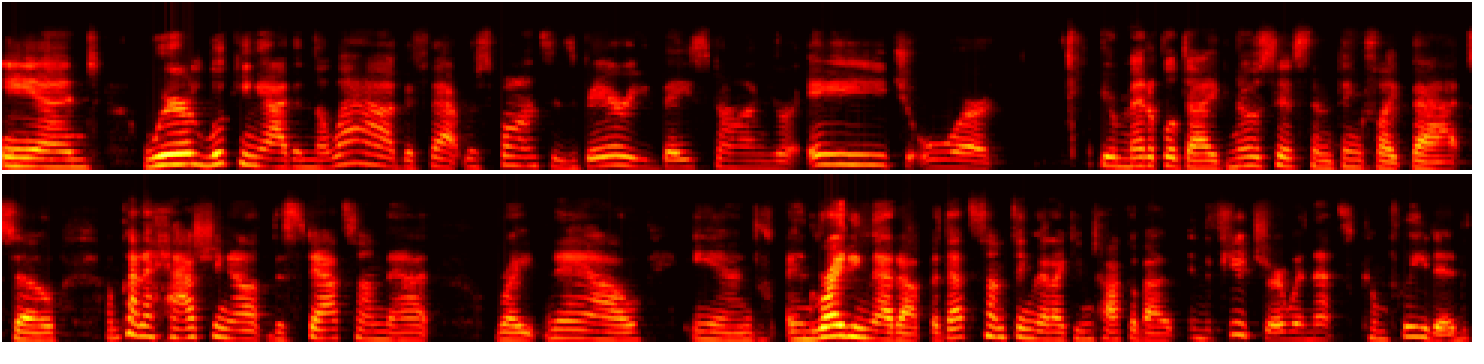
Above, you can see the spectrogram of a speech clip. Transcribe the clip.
And we're looking at in the lab if that response is varied based on your age or your medical diagnosis and things like that. So I'm kind of hashing out the stats on that right now and and writing that up but that's something that i can talk about in the future when that's completed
